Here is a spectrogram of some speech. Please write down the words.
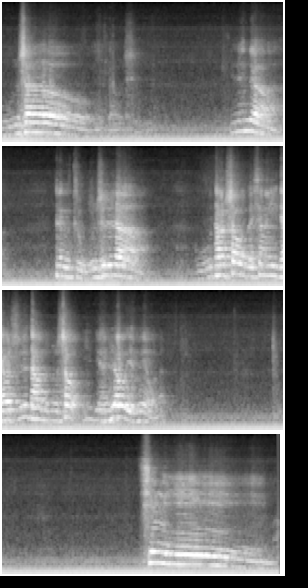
骨瘦一条石，听着？那个组织啊，骨头瘦的像一条石头那么瘦，一点肉也没有了。青衣满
